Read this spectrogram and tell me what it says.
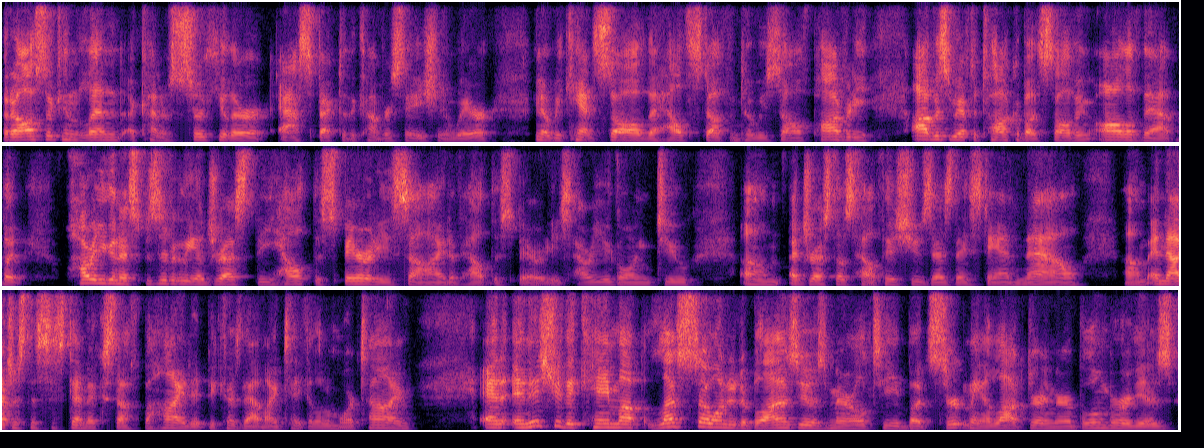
but it also can lend a kind of circular aspect to the conversation where, you know, we can't solve the health stuff until we solve poverty. Obviously, we have to talk about solving all of that, but how are you going to specifically address the health disparities side of health disparities? How are you going to um, address those health issues as they stand now, um, and not just the systemic stuff behind it, because that might take a little more time. And an issue that came up less so under de Blasio's mayoralty, but certainly a lot during Mayor Bloomberg is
